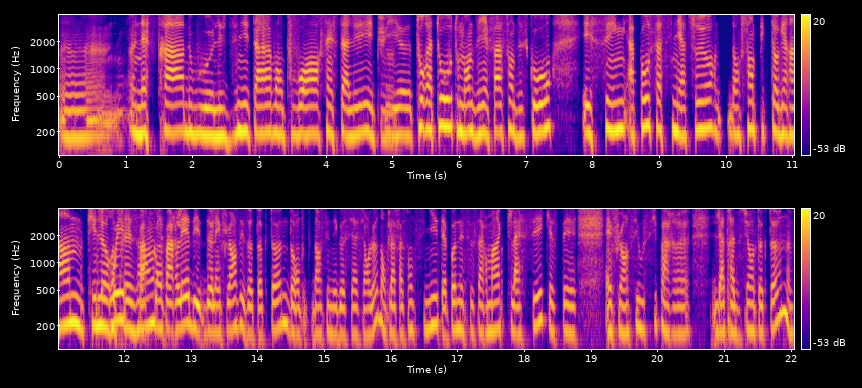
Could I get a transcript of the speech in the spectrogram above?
un, estrade où euh, les dignitaires vont pouvoir s'installer et puis mm. tour à tour, tout le monde vient faire son discours et signe, appose sa signature, donc son pictogramme qui le oui, représente. Parce qu'on parlait de l'influence des autochtones donc, dans ces négociations-là. Donc, la façon de signer n'était pas nécessairement classique. C'était influencé aussi par euh, la tradition autochtone.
